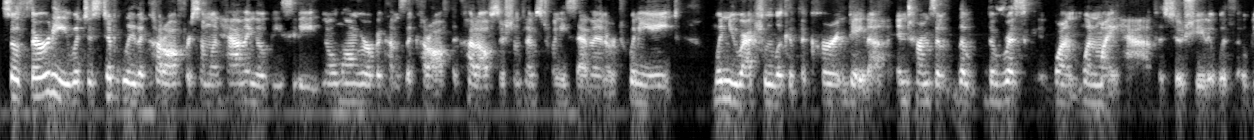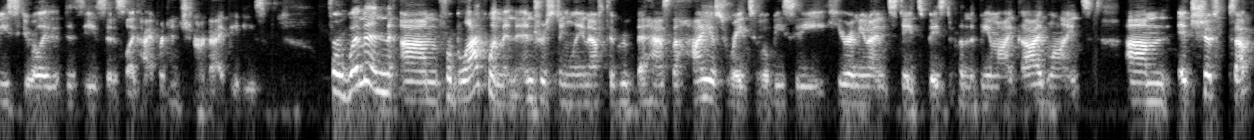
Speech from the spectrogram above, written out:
So 30, which is typically the cutoff for someone having obesity, no longer becomes the cutoff. The cutoffs are sometimes 27 or 28 when you actually look at the current data in terms of the, the risk one, one might have associated with obesity related diseases like hypertension or diabetes. For women, um, for Black women, interestingly enough, the group that has the highest rates of obesity here in the United States based upon the BMI guidelines, um, it shifts up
